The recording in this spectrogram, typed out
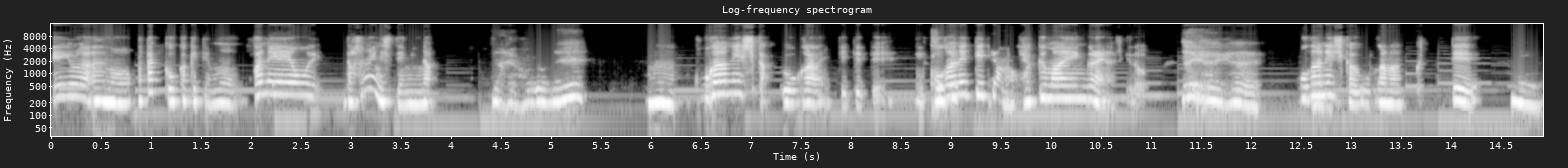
営業が、あの、アタックをかけてもお金を出さないんですって、みんな。なるほどね。うん。小金しか動かないって言ってて、小金って言っても100万円ぐらいなんですけど、はいはいはい。小金しか動かなくって、うん。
